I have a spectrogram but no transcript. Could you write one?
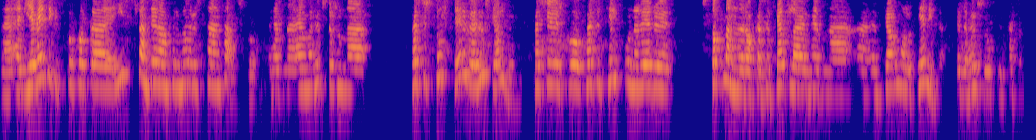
Eh, en ég veit ekki sko hvort að Ísland er á einhverjum öðru stað en það sko. Hérna, ef maður hugsa svona, hversu stort eru við að hugsa í alveg? Hversu, sko, hversu tilbúinar eru stofnarnir okkar sem fjalla um, hérna, um fjármál og peninga til að hugsa út úr kassan?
